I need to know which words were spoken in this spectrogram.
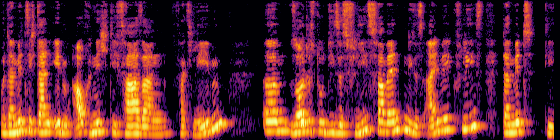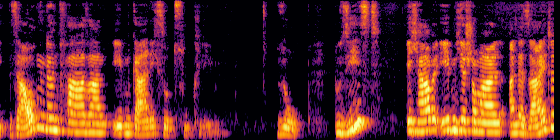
Und damit sich dann eben auch nicht die Fasern verkleben, ähm, solltest du dieses Vlies verwenden, dieses Einwegvlies, damit die saugenden Fasern eben gar nicht so zukleben. So, du siehst, ich habe eben hier schon mal an der Seite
